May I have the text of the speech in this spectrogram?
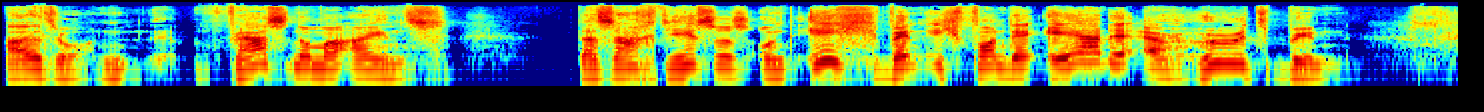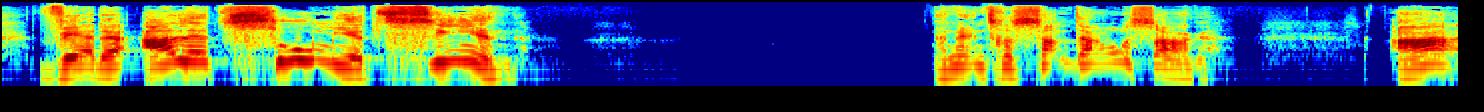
Also, Vers Nummer eins. Da sagt Jesus, und ich, wenn ich von der Erde erhöht bin, werde alle zu mir ziehen. Eine interessante Aussage. A,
